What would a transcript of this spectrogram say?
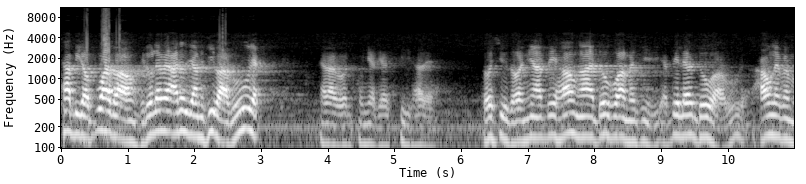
ထပ်ပြီးတော့ပွားသွားအောင်ဒီလိုလည်းပဲအားထုတ်ကြမရှိပါဘူးတဲ့အဲဒါကိုဘုန်းကြီးတရားစီထားတယ်တို့ရှုတော်ညာသေဟောင်းငါတို့ပွားမရှိဘူးအသေးလည်းတိုးပါဘူးတဲ့အဟောင်းလည်းပဲမ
